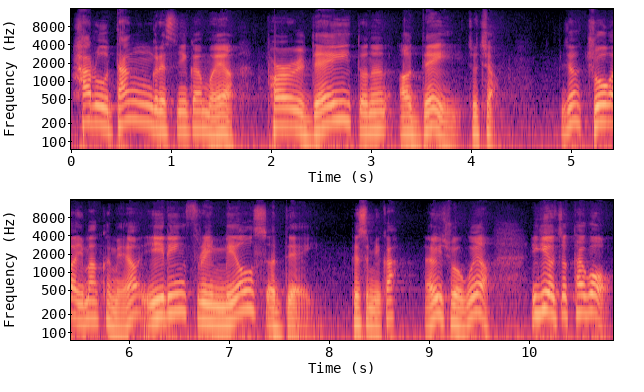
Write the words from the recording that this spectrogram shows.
하루당 그랬으니까 뭐예요? per day 또는 a day 좋죠? 그죠? 주어가 이만큼이에요. eating three meals a day 됐습니까? 아, 여기 주어고요. 이게 어쩌다고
